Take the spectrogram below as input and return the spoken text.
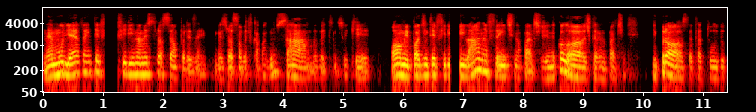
né? Mulher vai interferir na menstruação, por exemplo. A menstruação vai ficar bagunçada, vai não sei o quê. Homem pode interferir lá na frente na parte ginecológica, na parte de próstata, tudo.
